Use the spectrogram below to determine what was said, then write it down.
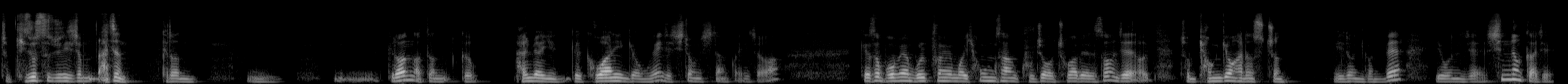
좀 기술 수준이 좀 낮은 그런 음, 음, 그런 어떤 그 발명인 그 고안인 경우에 이제 실용신앙권이죠. 그래서 보면 물품의 뭐 형상, 구조, 조합에서 이제 좀 변경하는 수준 이런 건데 이거는 이제 10년까지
